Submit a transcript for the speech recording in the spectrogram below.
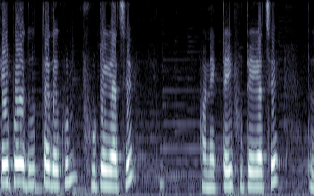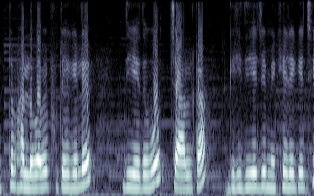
এরপরে দুধটা দেখুন ফুটে গেছে, অনেকটাই ফুটে গেছে। দুধটা ভালোভাবে ফুটে গেলে দিয়ে দেবো চালটা, ঘি দিয়ে যে মেখে রেখেছি,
